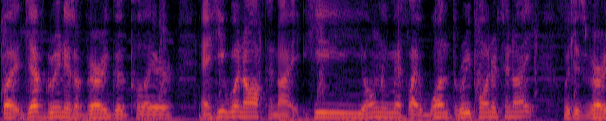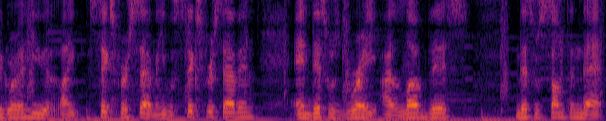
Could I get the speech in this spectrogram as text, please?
But Jeff Green is a very good player, and he went off tonight. He only missed like one three pointer tonight, which is very great. He like six for seven. He was six for seven, and this was great. I love this. This was something that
